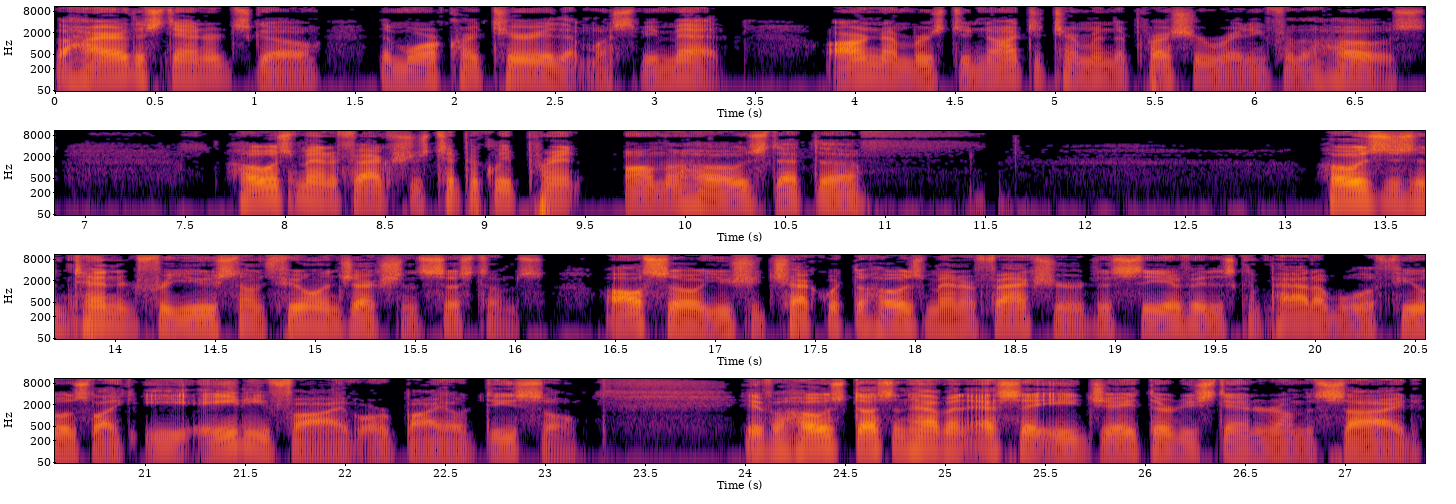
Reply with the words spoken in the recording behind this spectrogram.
The higher the standards go, the more criteria that must be met. R numbers do not determine the pressure rating for the hose. Hose manufacturers typically print on the hose that the hose is intended for use on fuel injection systems. Also, you should check with the hose manufacturer to see if it is compatible with fuels like E85 or biodiesel. If a hose doesn't have an SAE J30 standard on the side,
